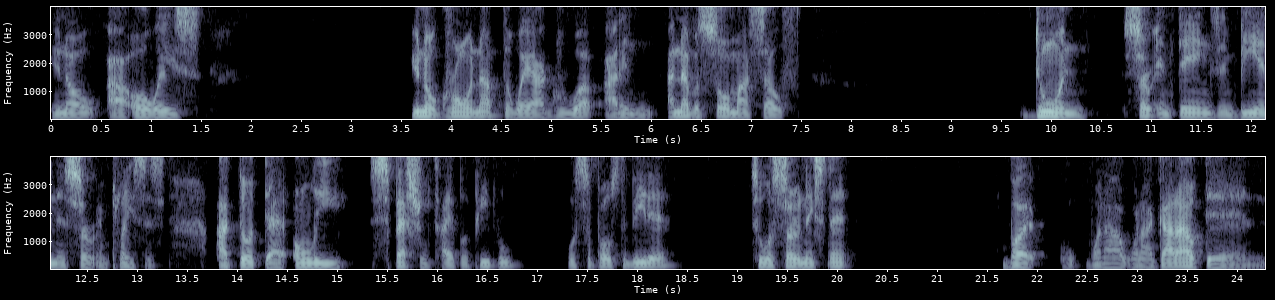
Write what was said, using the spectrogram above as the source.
You know, I always you know, growing up the way I grew up, I didn't I never saw myself doing certain things and being in certain places. I thought that only special type of people were supposed to be there to a certain extent. But when I when I got out there and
